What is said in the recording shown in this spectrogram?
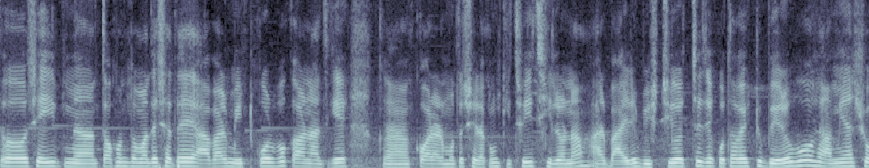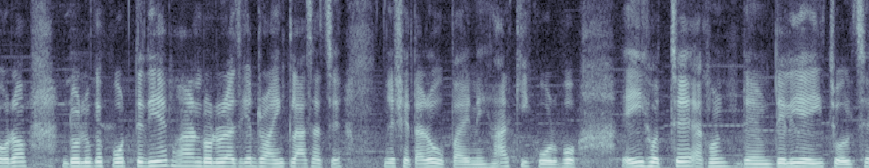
তো সেই তখন তোমাদের সাথে আবার মিট করব, কারণ আজকে করার মতো সেরকম কিছুই ছিল না। আর বাইরে বৃষ্টি হচ্ছে, যে কোথাও একটু বেরোবো, আমি আর সৌরভ ডলুকে পড়তে দিয়ে, কারণ ডলুর আজকে ড্রয়িং ক্লাস আছে, যে সেটারও উপায় নেই। আর কি করব? এই হচ্ছে এখন ডেলি এই চলছে।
